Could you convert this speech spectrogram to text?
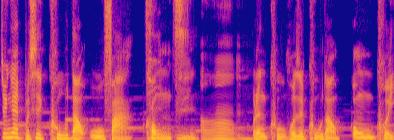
就应该不是哭到无法控制哦，不能哭，或是哭到崩溃。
